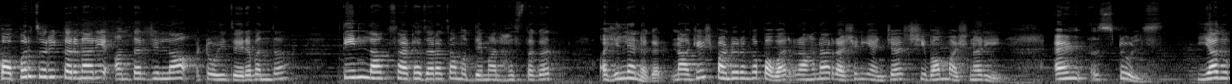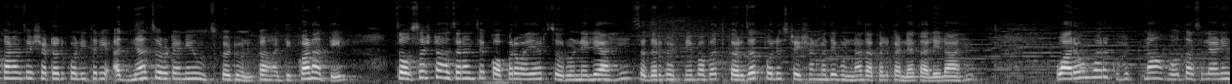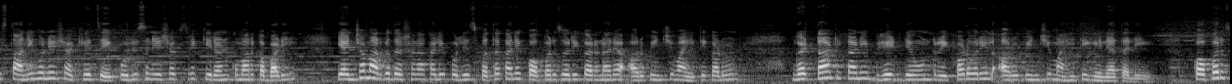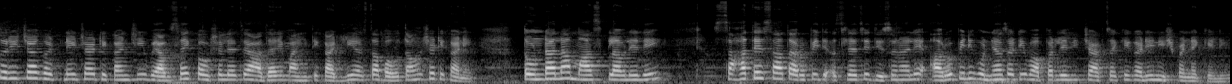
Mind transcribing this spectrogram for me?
Copper चोरी करणारी आंतरजिल्हा टोळी जेरबंद तीन लाख साठ हजाराचा मुद्देमाल हस्तगत अहिल्यानगर नागेश पांडुरंग पवार राहणार राशन यांच्या शिवम मशनरी अँड स्टूल्स या दुकानाचे शटर कोणीतरी अज्ञात चोरट्याने उचकटून का दुकानातील चौसष्ट हजारांचे कॉपर वायर चोरून नेले आहे. सदर घटनेबाबत कर्जत पोलीस स्टेशनमध्ये गुन्हा दाखल करण्यात आलेला आहे. वारंवार घटना होत असल्याने स्थानिक गुन्हे शाखेचे पोलीस निरीक्षक श्री किरणकुमार कबाडी यांच्या मार्गदर्शनाखाली पोलीस पथकाने कॉपर चोरी करणाऱ्या आरोपींची माहिती काढून घटना ठिकाणी भेट देऊन रेकॉर्डवरील आरोपींची माहिती घेण्यात आली. कॉपर चोरीच्या घटनेच्या ठिकाणची व्यावसायिक कौशल्याच्या आधारे माहिती काढली असता बहुतांश ठिकाणी तोंडाला मास्क लावलेले सहा ते सात आरोपी असल्याचे दिसून आले. आरोपींनी गुन्ह्यासाठी वापरलेली चारचाकी गाडी निष्पन्न केली.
